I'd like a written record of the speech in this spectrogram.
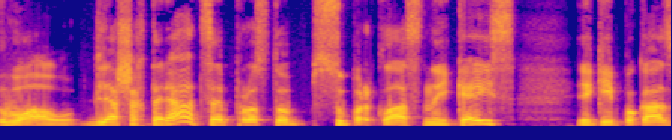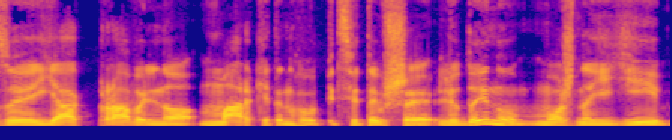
Вау, для Шахтаря це просто суперкласний кейс, який показує, як правильно маркетингово підсвітивши людину, можна її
